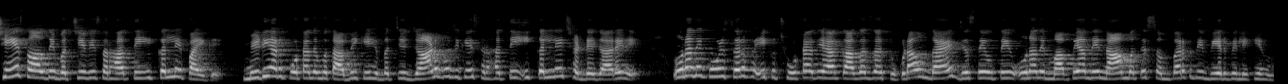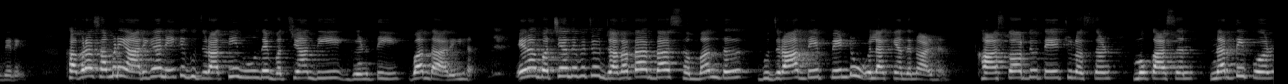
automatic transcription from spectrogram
6 ਸਾਲ ਦੇ ਬੱਚੇ ਵੀ ਸਰਹੱਦ ਤੇ ਇਕੱਲੇ ਪਾਏ ਗਏ। ਮੀਡੀਆ ਰਿਪੋਰਟਾਂ ਦੇ ਮੁਤਾਬਿਕ ਇਹ ਬੱਚੇ ਜਾਣਬੁੱਝ ਕੇ ਸਰਹੱਦ ਤੇ ਇਕੱਲੇ ਛੱਡੇ ਜਾ ਰਹੇ ਨੇ। ਉਹਨਾਂ ਦੇ ਕੋਲ ਸਿਰਫ ਇੱਕ ਛੋਟਾ ਜਿਹਾ ਕਾਗਜ਼ ਦਾ ਟੁਕੜਾ ਹੁੰਦਾ ਹੈ, ਜਿਸ ਦੇ ਉੱਤੇ ਉਹਨਾਂ ਦੇ ਮਾਪਿਆਂ ਦੇ ਨਾਮ ਅਤੇ ਸੰਪਰਕ ਦੇ ਵੇਰਵੇ ਲਿਖੇ ਹੁੰਦੇ ਨੇ। ਖਬਰਾਂ ਸਾਹਮਣੇ ਆ ਰਹੀਆਂ ਨੇ ਕਿ ਗੁਜਰਾਤੀ ਮੂਲ ਦੇ ਬੱਚਿਆਂ ਦੀ ਗਿਣਤੀ ਵੱਧ ਆ ਰਹੀ ਹੈ। ਇਹਨਾਂ ਬੱਚਿਆਂ ਦੇ ਵਿੱਚੋਂ ਜ਼ਿਆਦਾਤਰ ਦਾ ਸੰਬੰਧ ਗੁਜਰਾਤ ਦੇ ਪਿੰਡੂ ਇਲਾਕਿਆਂ ਦੇ ਨਾਲ ਹੈ। ਖਾਸ ਤੌਰ ਦੇ ਉੱਤੇ ਚੁਲਸਣ ਮੁਕਾਸਨ, ਨਰਦੀਪੁਰ,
